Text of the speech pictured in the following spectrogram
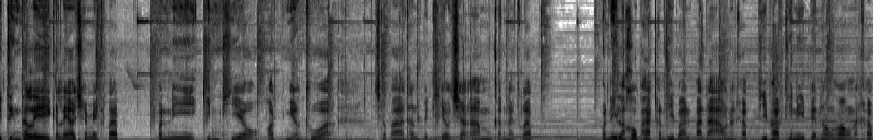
ิดถึงทะเลกันแล้วใช่ไหมครับ วันนี้กินเที่ยวออดเหมียวทัวร์จะพาท่านไปเที่ยวชะอำกันนะครับ วันนี้เราเข้าพักกันที่บ้านปลาดาวนะครับ ที่พักที่นี่เป็นห้องๆนะครับ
